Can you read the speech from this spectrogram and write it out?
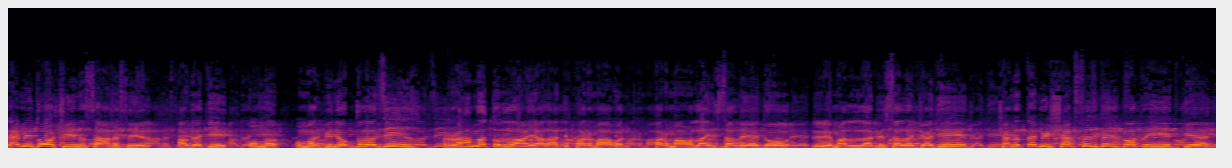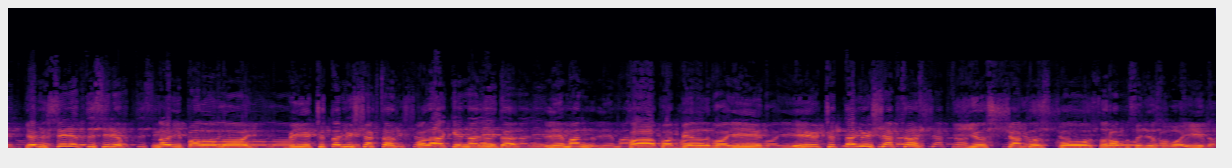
تمی دوش انسان سیر حضرت عمر عمر بن عبدالعزیز رحمت اللہ علیہ فرماون فرماون لیس لیدو لمن لبس الجدید چھن تمی شخص کن کوت عید کے یم صرف تی صرف نئی پلو لوگ بیت چھ تمی شخص ولیکن لید لمن خاف بالوعید عید چھ تمی شخص یس شخص کھوس رب سجس وعید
